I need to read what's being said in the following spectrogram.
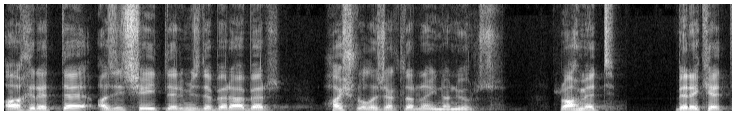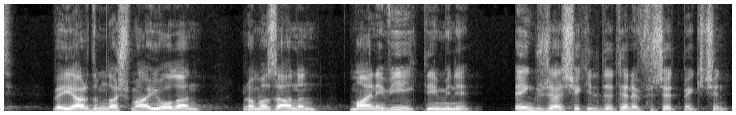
ahirette aziz şehitlerimizle beraber haşr olacaklarına inanıyoruz. Rahmet, bereket ve yardımlaşma ayı olan Ramazan'ın manevi iklimini en güzel şekilde teneffüs etmek için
